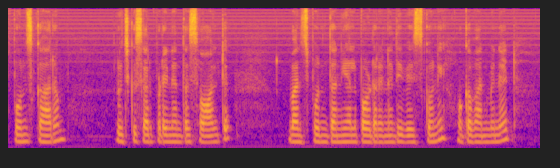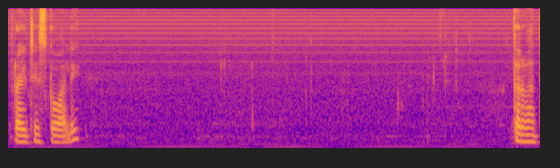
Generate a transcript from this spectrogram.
స్పూన్స్ కారం రుచికి సరిపడినంత సాల్ట్ వన్ స్పూన్ ధనియాల పౌడర్ అనేది వేసుకొని ఒక వన్ మినిట్ ఫ్రై చేసుకోవాలి. తర్వాత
